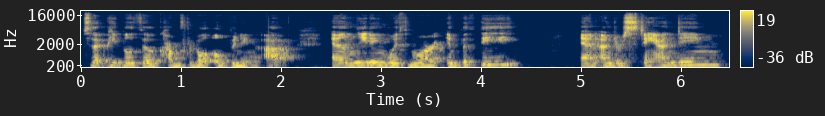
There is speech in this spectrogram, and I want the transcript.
so that people feel comfortable opening up and leading with more empathy and understanding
